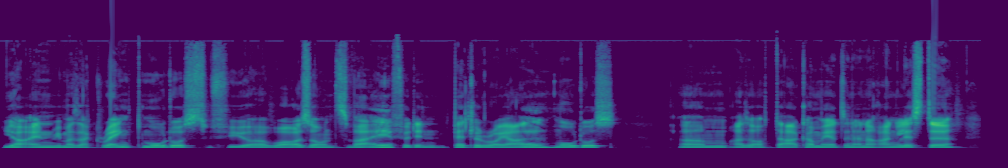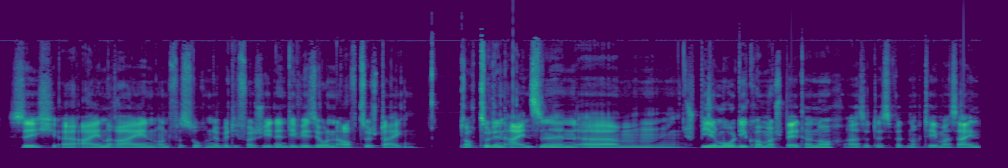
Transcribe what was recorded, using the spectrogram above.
ja, ein, wie man sagt, Ranked-Modus für Warzone 2, für den Battle Royale-Modus. Ähm, also auch da kann man jetzt in einer Rangliste sich äh, einreihen und versuchen, über die verschiedenen Divisionen aufzusteigen. Doch zu den einzelnen ähm, Spielmodi kommen wir später noch. Also das wird noch Thema sein.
